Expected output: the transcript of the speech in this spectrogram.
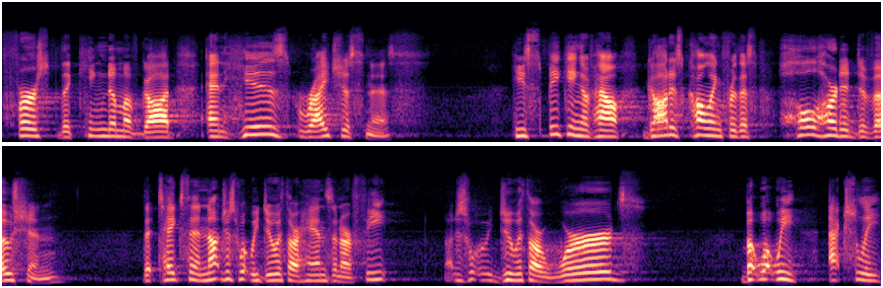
first the kingdom of God and his righteousness, he's speaking of how God is calling for this wholehearted devotion that takes in not just what we do with our hands and our feet, not just what we do with our words, but what we actually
